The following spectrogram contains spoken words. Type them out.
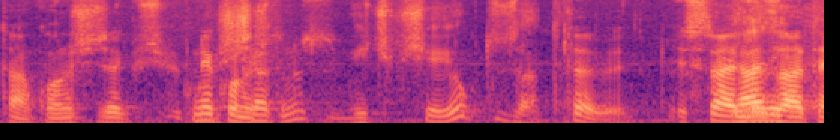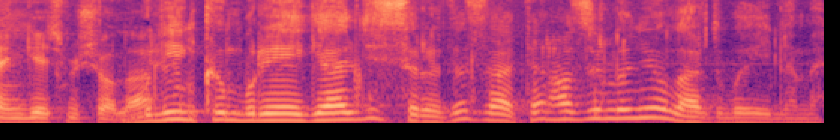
Tamam konuşacak bir şey yok. Ne konuştunuz? Hiçbir şey yoktu zaten. Tabii. İsrail'le Yani zaten geçmiş olan. Blinken buraya geldiği sırada zaten hazırlanıyorlardı bu eyleme.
